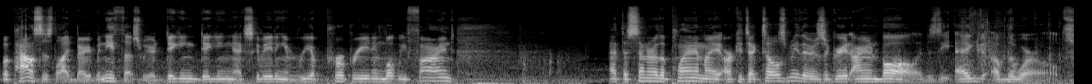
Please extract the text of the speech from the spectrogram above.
what palaces lie buried beneath us? We are digging, digging, excavating, and reappropriating what we find. At the center of the planet, my architect tells me there is a great iron ball. It is the egg of the world.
